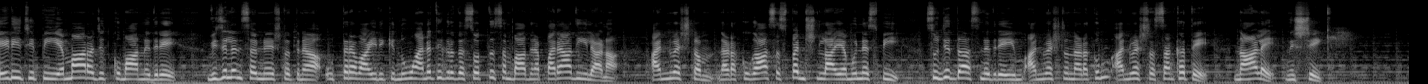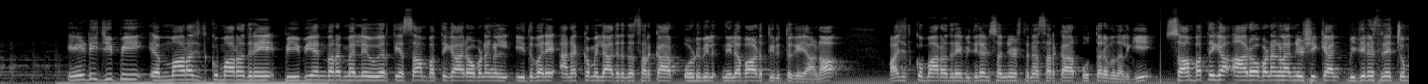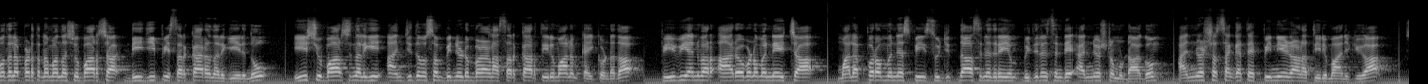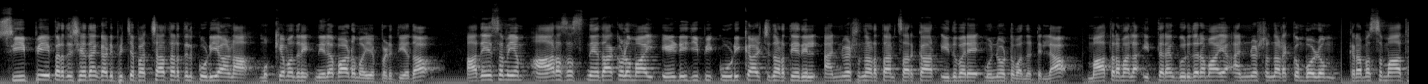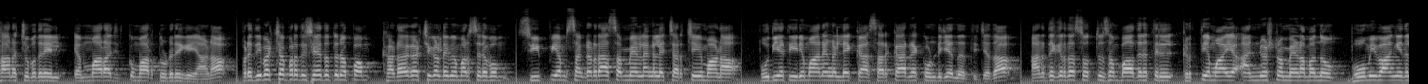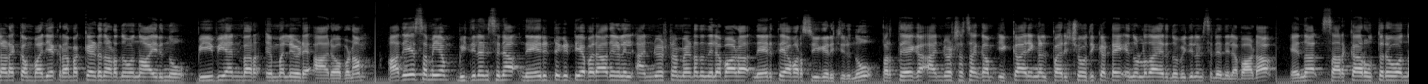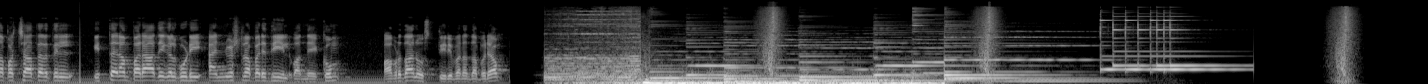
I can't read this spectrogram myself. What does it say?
A D G P M R Ajith കുമാറിനെതിരെ vigilance അന്വേഷണത്തിന് ഉത്തരവായിരിക്കുന്നു. അനധികൃത സ്വത്ത് സമ്പാദന പരാതിയിലാണ് അന്വേഷണം നടക്കുക. സസ്പെൻഷനിലായ മുൻ എസ് പി സുജിത് ദാസിനെതിരെയും അന്വേഷണം നടക്കും. അന്വേഷണ സംഘത്തെ നാളെ നിശ്ചയിക്കും. A D G P M R Ajith കുമാറിനെതിരെ P V Anvar M L A ഉയർത്തിയ സാമ്പത്തിക ആരോപണങ്ങൾ ഇതുവരെ അനക്കമില്ലാതിരുന്ന സർക്കാർ ഒടുവിൽ നിലപാട് തിരുത്തുകയാണ്. അജിത് കുമാറിനെതിരെ വിജിലൻസ് അന്വേഷണത്തിന് സർക്കാർ ഉത്തരവ് നൽകി. സാമ്പത്തിക ആരോപണങ്ങൾ അന്വേഷിക്കാൻ വിജിലൻസിനെ ചുമതലപ്പെടുത്തണമെന്ന ശുപാർശ ഡി ജി പി സർക്കാർ നൽകിയിരുന്നു. ഈ ശുപാർശ നൽകി അഞ്ചു ദിവസം പിന്നിടുമ്പോഴാണ് സർക്കാർ തീരുമാനം കൈക്കൊണ്ടത്. പി വി അൻവർ ആരോപണം ഉന്നയിച്ച മലപ്പുറം മുൻ എസ് പി സുജിത് ദാസിനെതിരെയും വിജിലൻസിന്റെ അന്വേഷണമുണ്ടാകും അന്വേഷണ സംഘത്തെ പിന്നീടാണ് തീരുമാനിക്കുക. സി പ്രതിഷേധം ഘടിപ്പിച്ച പശ്ചാത്തലത്തിൽ കൂടിയാണ് മുഖ്യമന്ത്രി നിലപാട് മയപ്പെടുത്തിയത്. അതേസമയം ആർ എസ് എസ് നേതാക്കളുമായി എ ഡി ജി പി കൂടിക്കാഴ്ച നടത്തിയതിൽ അന്വേഷണം നടത്താൻ സർക്കാർ ഇതുവരെ മുന്നോട്ട് വന്നിട്ടില്ല. മാത്രമല്ല ഇത്തരം ഗുരുതരമായ അന്വേഷണം നടക്കുമ്പോഴും ക്രമസമാധാന ചുമതലയിൽ എം ആർ അജിത് കുമാർ തുടരുകയാണ്. പ്രതിപക്ഷ പ്രതിഷേധത്തിനൊപ്പം ഘടകകക്ഷികളുടെ വിമർശനവും സി പി എം സംഘടനാ സമ്മേളനങ്ങളിലെ ചർച്ചയുമാണ് പുതിയ തീരുമാനങ്ങളിലേക്ക് സർക്കാരിനെ കൊണ്ടുചെന്നെത്തിച്ചത്. അനധികൃത സ്വത്ത് സമ്പാദനത്തിൽ കൃത്യമായ അന്വേഷണം വേണമെന്നും ഭൂമി വാങ്ങിയതിലടക്കം വലിയ ക്രമക്കേട് നടന്നുവെന്നായിരുന്നു P V Anvar M L എയുടെ ആരോപണം. അതേസമയം വിജിലൻസിന് നേരിട്ട് കിട്ടിയ പരാതികളിൽ അന്വേഷണം വേണ്ടെന്ന നിലപാട് നേരത്തെ അവർ സ്വീകരിച്ചിരുന്നു. പ്രത്യേക അന്വേഷണ സംഘം ഇക്കാര്യങ്ങൾ പരിശോധിക്കട്ടെ എന്നുള്ളതായിരുന്നു വിജിലൻസിന്റെ നിലപാട്. എന്നാൽ സർക്കാർ ഉത്തരവ് വന്ന പശ്ചാത്തലത്തിൽ ഇത്തരം പരാതികൾ കൂടി അന്വേഷണ പരിധിയിൽ വന്നേക്കും. അമൃതാനൂസ് തിരുവനന്തപുരം.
